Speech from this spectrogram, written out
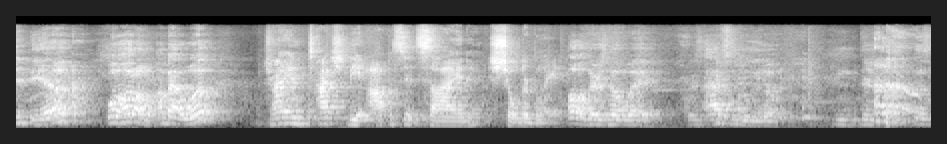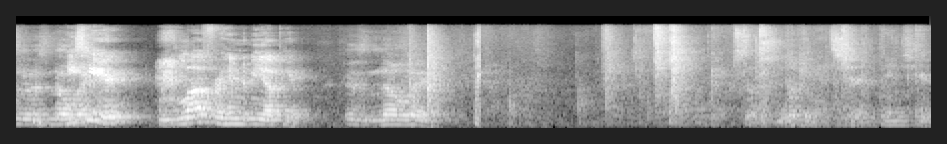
yeah. Well, hold on. I'm about what? Try and touch the opposite side shoulder blade. Oh, there's no way. There's absolutely no. There's, there's, there's no He's way. here. We'd love for him to be up here. There's no way. Still just looking at certain things here,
